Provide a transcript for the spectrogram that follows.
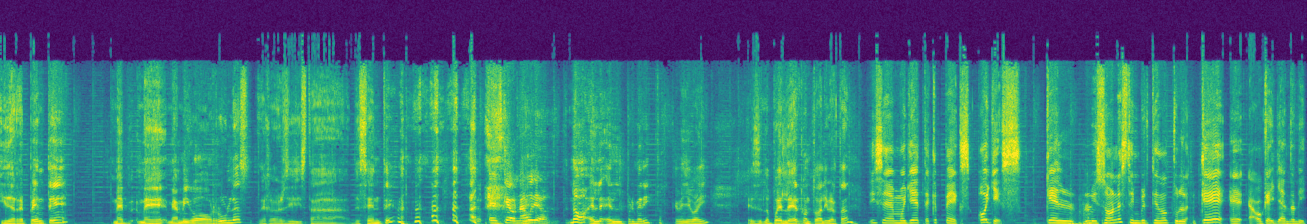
Y de repente, me- me- mi amigo Rulas, déjame ver si está decente. Es que un audio. No, el, el primerito que me llegó ahí. Es- lo puedes leer con toda libertad. Dice Mollete, ¿qué pex? Oyes, que el Luisón está invirtiendo tu... la- Que, eh, ok, ya entendí.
